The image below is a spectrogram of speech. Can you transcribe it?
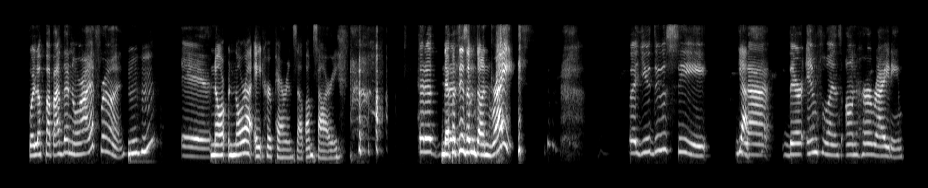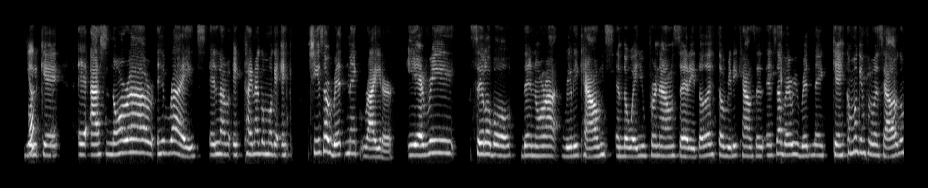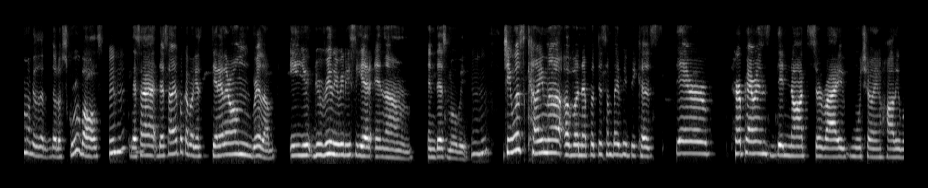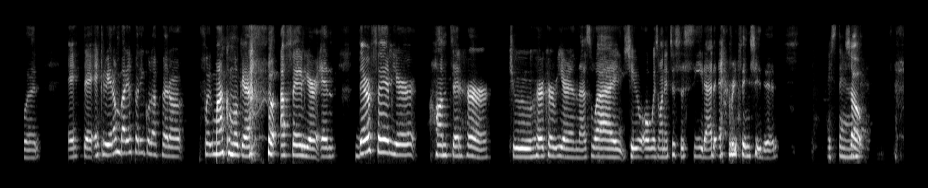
por los papás de Nora Ephron. Mhm. Eh, Nor- Nora ate her parents up. I'm sorry. pero- pero- Nepotism done right. but you do see Yeah. la- their influence on her writing Yep. porque as Nora eh, writes es, kind of como que es- she's a rhythmic writer y every syllable de Nora really counts and the way you pronounce it y todo esto really counts It- it's a very rhythmic que es como que influenciado como que de, de los screwballs Mhm. de esa, de esa época porque tiene their own rhythm y you, you really really see it in um in this movie Mhm. she was kind of a nepotism baby because their her parents did not survive mucho en Hollywood. Este escribieron varias películas pero fue más como que a failure. And their failure haunted her to her career and that's why she always wanted to succeed at everything she did. I stand. so,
